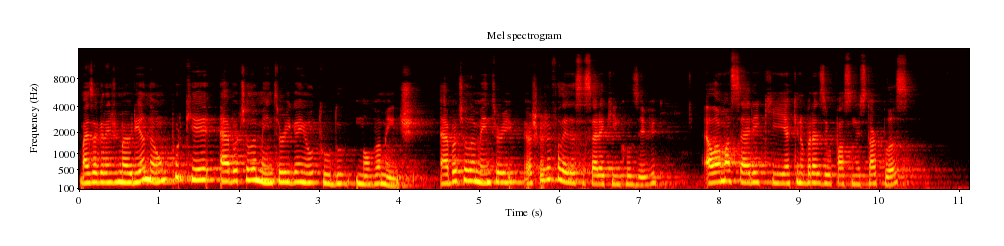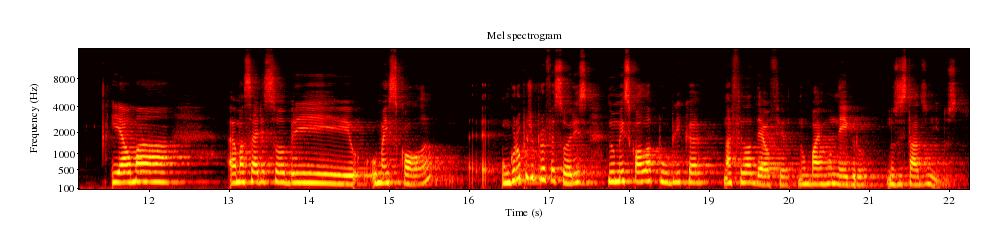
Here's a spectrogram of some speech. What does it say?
mas a grande maioria não, porque Abbott Elementary ganhou tudo novamente. Abbott Elementary, eu acho que eu já falei dessa série aqui, inclusive. Ela é uma série que aqui no Brasil passa no Star Plus. E é uma, é uma série sobre uma escola um grupo de professores numa escola pública na Filadélfia, num bairro negro, nos Estados Unidos.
